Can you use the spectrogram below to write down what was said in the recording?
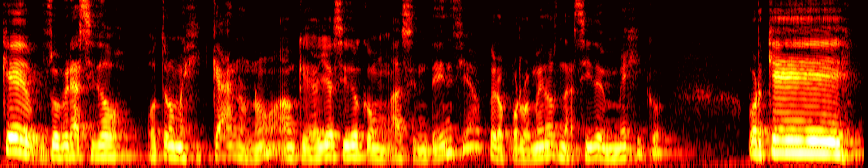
que pues, hubiera sido otro mexicano, ¿no? Aunque haya sido con ascendencia, pero por lo menos nacido en México. Porque,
